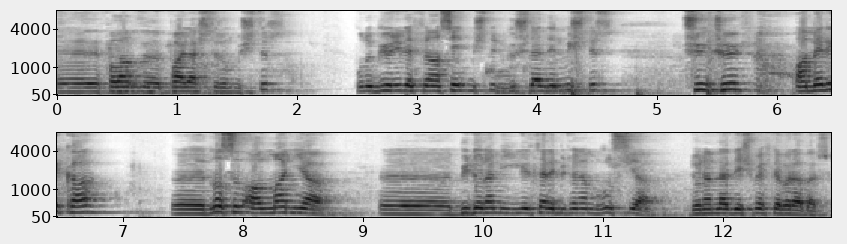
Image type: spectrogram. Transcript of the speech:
e, falan e, paylaştırılmıştır. Bunu bir yönüyle finanse etmiştir, güçlendirilmiştir. Çünkü Amerika e, nasıl Almanya, e, bir dönem İngiltere, bir dönem Rusya dönemler değişmekle beraber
